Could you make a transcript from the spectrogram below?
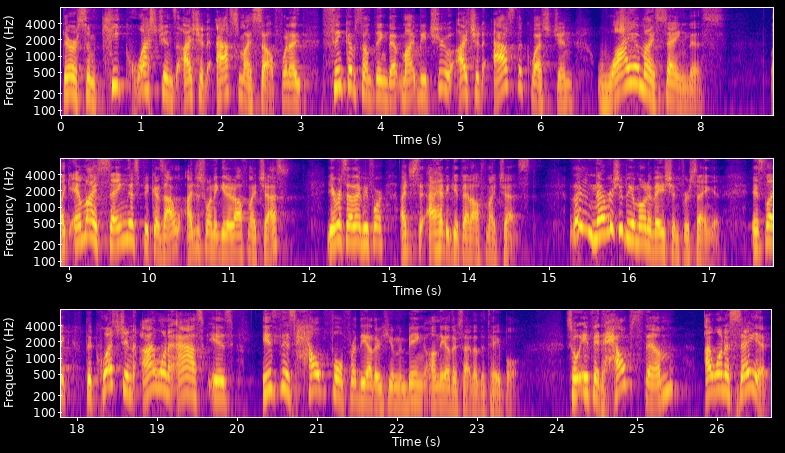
there are some key questions I should ask myself. When I think of something that might be true, I should ask the question, why am I saying this? Like, am I saying this because I, I just want to get it off my chest? You ever said that before? I just I had to get that off my chest. There never should be a motivation for saying it. It's like the question I want to ask is is this helpful for the other human being on the other side of the table? So if it helps them, I want to say it.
